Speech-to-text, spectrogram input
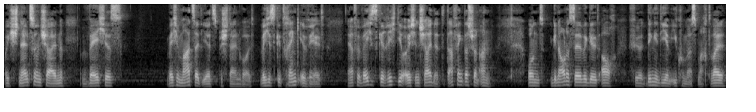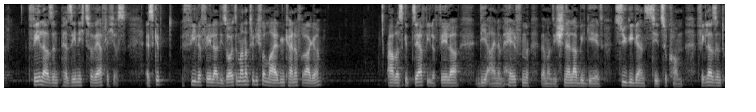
euch schnell zu entscheiden, welches, welche Mahlzeit ihr jetzt bestellen wollt, welches Getränk ihr wählt. Ja, für welches Gericht ihr euch entscheidet, da fängt das schon an. Und genau dasselbe gilt auch für Dinge, die ihr im E-Commerce macht, weil Fehler sind per se nichts Verwerfliches. Es gibt viele Fehler, die sollte man natürlich vermeiden, keine Frage. Aber es gibt sehr viele Fehler, die einem helfen, wenn man sie schneller begeht, zügiger ins Ziel zu kommen. Fehler sind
